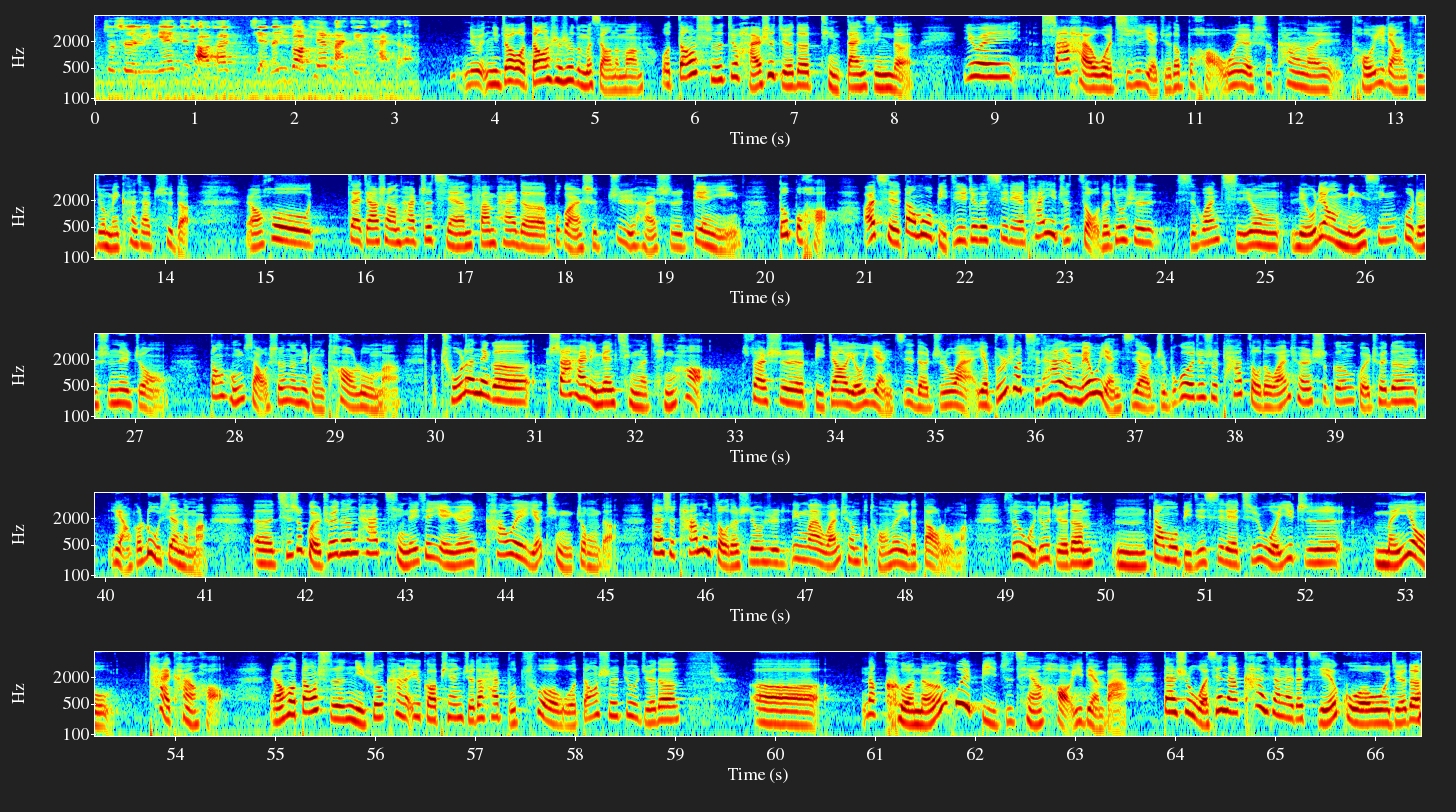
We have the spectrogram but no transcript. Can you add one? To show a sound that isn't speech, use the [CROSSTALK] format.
就是里面至少他剪的预告片蛮精彩的。你你知道我当时是怎么想的吗？我当时就还是觉得挺担心的，因为《沙海》我其实也觉得不好，我也是看了头一两集就没看下去的，然后。再加上他之前翻拍的，不管是剧还是电影都不好，而且《盗墓笔记》这个系列，他一直走的就是喜欢启用流量明星或者是那种当红小生的那种套路嘛。除了那个《沙海》里面请了秦昊。算是比较有演技的之外，也不是说其他人没有演技啊，只不过就是他走的完全是跟《鬼吹灯》两个路线的嘛。呃，其实《鬼吹灯》他请的一些演员咖位也挺重的，但是他们走的是又是另外完全不同的一个道路嘛。所以我就觉得，嗯，《盗墓笔记》系列其实我一直没有太看好。然后当时你说看了预告片觉得还不错，我当时就觉得，呃。那可能会比之前好一点吧，但是我现在看下来的结果，我觉得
